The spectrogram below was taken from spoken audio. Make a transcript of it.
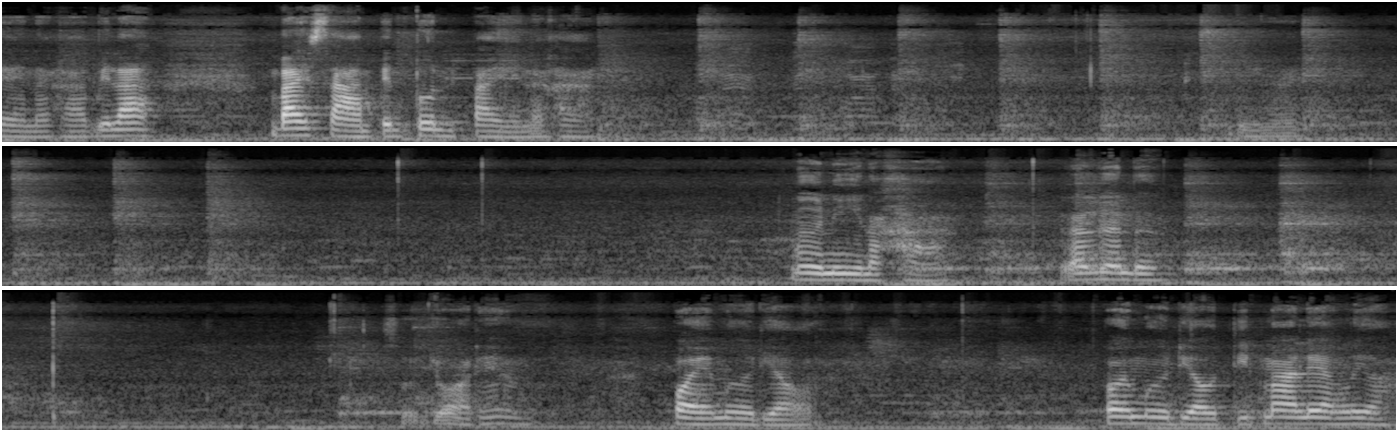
ได้นะคะ เวลาบ่ายสามเป็นต้นไปนะคะนี่ไงมือนี้นะคะ แล้วเลื่อนเบิง สุดยอดแห้งปล่อยมือเดียว ปล่อยมือเดียวติดมาแรงเลยอะ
